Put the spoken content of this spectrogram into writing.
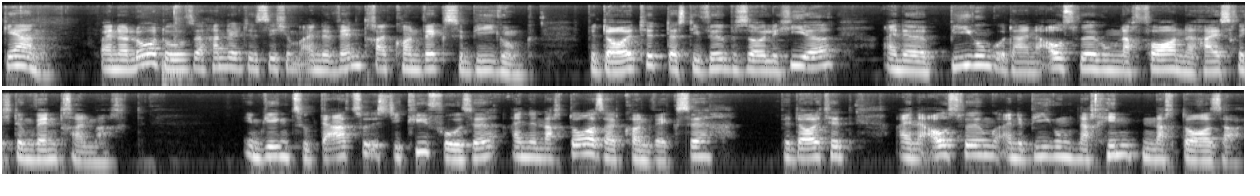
Gerne. Bei einer Lordose handelt es sich um eine ventralkonvexe Biegung. Bedeutet, dass die Wirbelsäule hier eine Biegung oder eine Auswölbung nach vorne, heißt Richtung ventral macht. Im Gegenzug dazu ist die Kyphose eine nach dorsal konvexe, bedeutet eine Auswölbung, eine Biegung nach hinten, nach dorsal.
